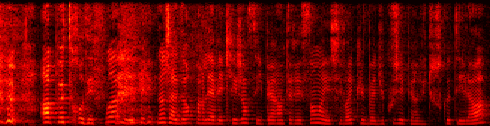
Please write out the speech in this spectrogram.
un peu trop des fois, mais non, j'adore parler avec les gens, c'est hyper intéressant et c'est vrai que bah, du coup j'ai perdu tout ce côté-là.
